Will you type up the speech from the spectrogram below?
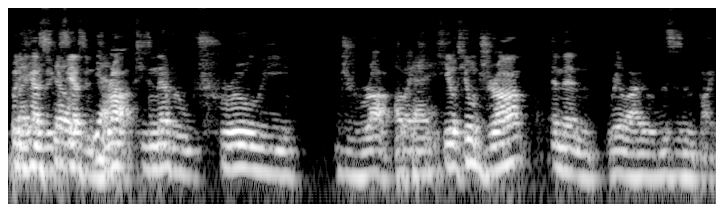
but he hasn't. 'cause he hasn't yeah. dropped. He's never truly dropped. Okay. Like he'll he'll drop and then realize oh, this isn't like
